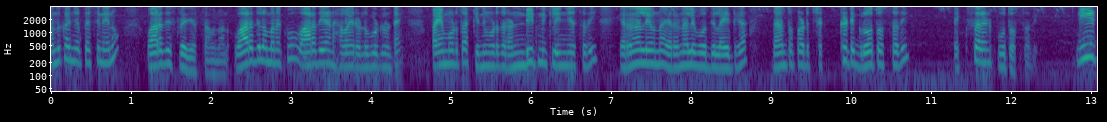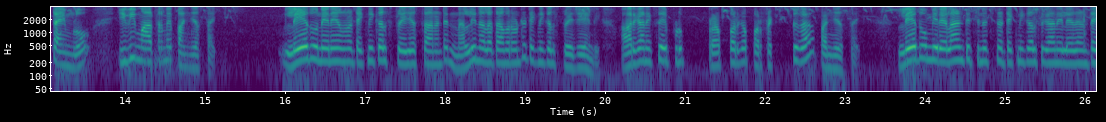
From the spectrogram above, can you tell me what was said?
అందుకని చెప్పేసి నేను వారధి స్ప్రే చేస్తా ఉన్నాను. వారధిలో మనకు వారధి అండ్ హవాయి రెండు బుడ్లు ఉంటాయి. పై ముడత కింది ముడత రెండింటిని క్లీన్ చేస్తుంది. ఎర్రనల్లి ఉన్న ఎర్రనల్లి పోద్ది లైట్గా దాంతోపాటు చక్కటి గ్రోత్ వస్తుంది. ఎక్సలెంట్ పూత వస్తుంది. ఈ టైంలో ఇవి మాత్రమే పనిచేస్తాయి లేదు నేనేమన్నా టెక్నికల్ స్ప్రే చేస్తానంటే నల్లి నల్ల తామర ఉంటే టెక్నికల్ స్ప్రే చేయండి. ఆర్గానిక్సే ఇప్పుడు ప్రాపర్గా పర్ఫెక్ట్గా పనిచేస్తాయి లేదు మీరు ఎలాంటి చిన్న చిన్న టెక్నికల్స్ కానీ లేదంటే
